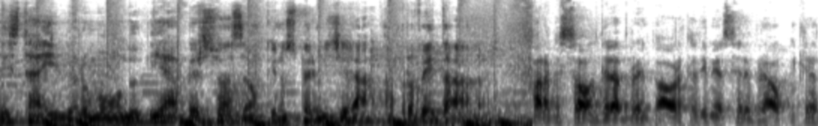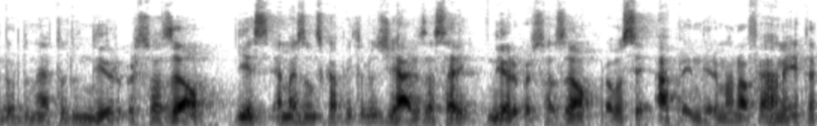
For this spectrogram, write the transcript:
está aí pelo mundo e é a persuasão que nos permitirá aproveitá-la. Fala pessoal, André Brain Power, Academia Cerebral e criador do método Neuropersuasão. E esse é mais um dos capítulos diários da série Neuropersuasão, para você aprender uma nova ferramenta,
